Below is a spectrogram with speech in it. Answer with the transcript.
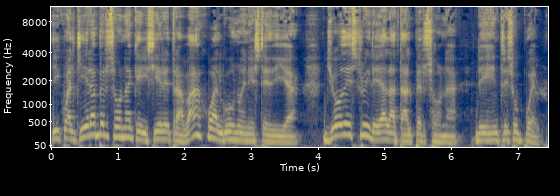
y cualquiera persona que hiciere trabajo alguno en este día, yo destruiré a la tal persona de entre su pueblo.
